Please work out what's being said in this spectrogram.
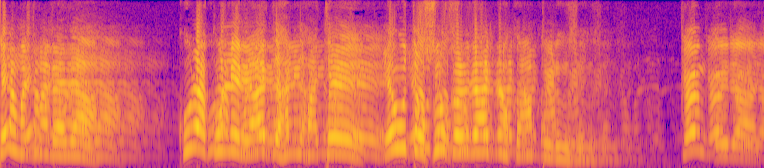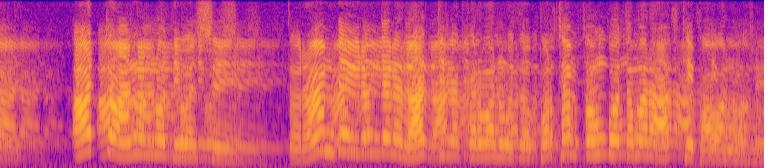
કેમ અજમાન રાજા? કુરા કોને રાજધાની માથે એવું તો શું કવિરાજનું કામ પીડ્યું છે? કેમ કૈરાજ આજ તો આનંદનો દિવસ છે. તો રામદેવ વિરમદેવને રાત તિલક કરવાનું હતો. પ્રથમ કહુંબો તમારા હાથથી પાવાનો છે.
